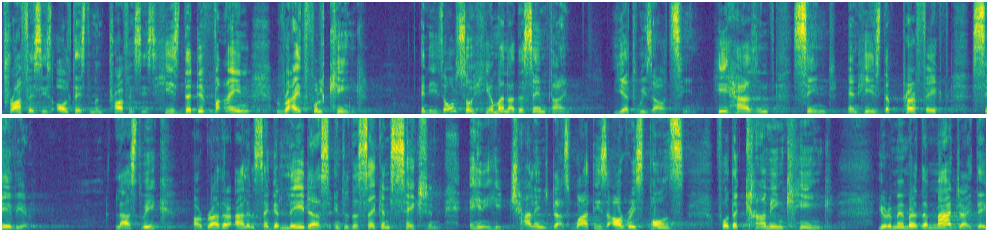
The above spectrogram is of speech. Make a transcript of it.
prophecies, Old Testament prophecies. He's the divine, rightful king. And he's also human at the same time, yet without sin. He hasn't sinned, and he is the perfect Savior. Last week, our brother Alan Seger led us into the second section, and he challenged us what is our response for the coming king? You remember the Magi, they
